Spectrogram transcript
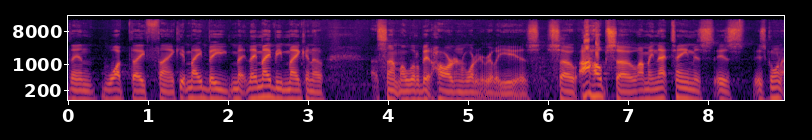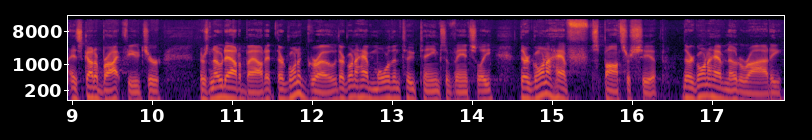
than what they think. It may be they may be making a, something a little bit harder than what it really is. So I hope so. I mean, that team is is is going. It's got a bright future. There's no doubt about it. They're going to grow. They're going to have more than two teams eventually. They're going to have sponsorship. They're going to have notoriety.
